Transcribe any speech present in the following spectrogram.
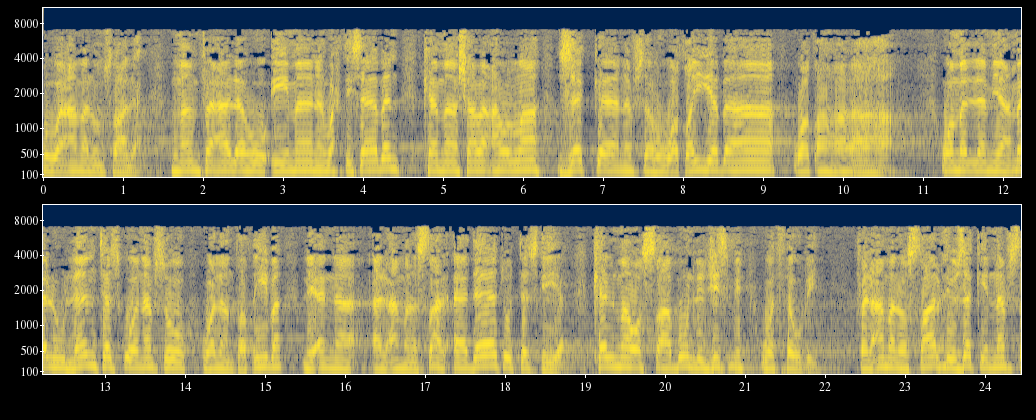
هو عمل صالح. من فعله إيمانا واحتسابا كما شرعه الله زكى نفسه وطيبها وطهرها. ومن لم يعمله لن تزكو نفسه ولن تطيب لأن العمل الصالح أداة التزكية كالماء والصابون للجسم والثوب. فالعمل الصالح يزكي النفس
